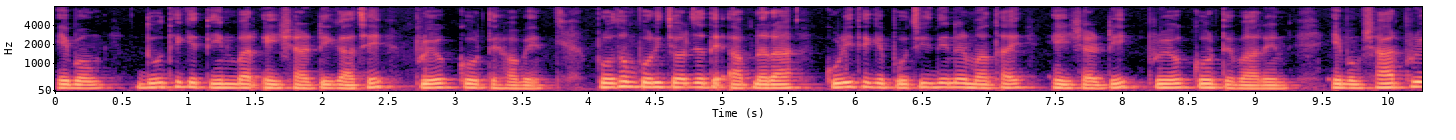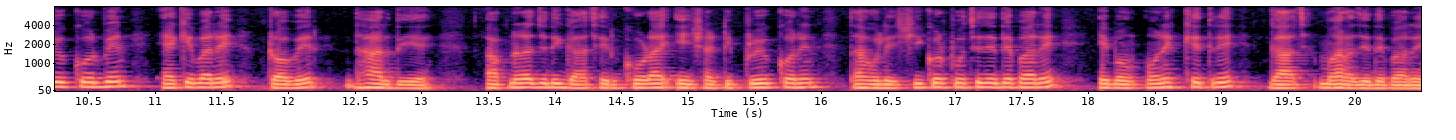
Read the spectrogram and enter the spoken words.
এবং দু থেকে তিনবার এই সারটি গাছে প্রয়োগ করতে হবে। প্রথম পরিচর্যাতে আপনারা কুড়ি থেকে পঁচিশ দিনের মাথায় এই সারটি প্রয়োগ করতে পারেন এবং সার প্রয়োগ করবেন একেবারে টবের ধার দিয়ে। আপনারা যদি গাছের গোড়ায় এই সারটি প্রয়োগ করেন, তাহলে শিকড় পচে যেতে পারে এবং অনেক ক্ষেত্রে গাছ মারা যেতে পারে।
